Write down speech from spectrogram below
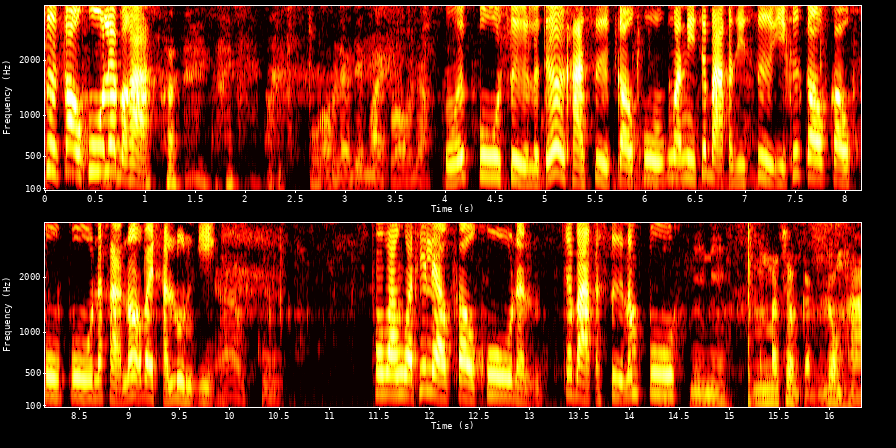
ซื้อเก่าคู่เลยบ่ค่ะผู้เอาแล้วเด็กน้อยก็เอาแล้วโอ้ยปูสื่อและเด้อค่ะสื่อเก่าคูงวันนี้จะบากกะสิสื่ออีกคือเก่าเก่าคูปูนะคะเนาะไว้ทันรุ่นอีกเก้าคู่ เพราะวางวันที่แล้วเก่าคูนั่นจะบากกะสื่อน้ำปู นี่นี่มันมาส่วนกันลงหา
